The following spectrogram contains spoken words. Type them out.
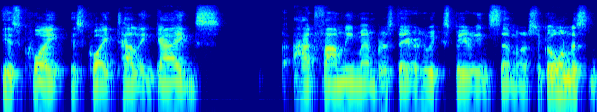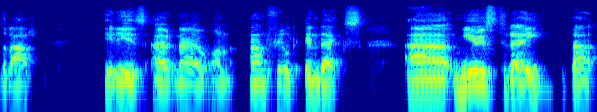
is quite is quite telling. Gags had family members there who experienced similar. So go and listen to that. It is out now on Anfield Index. Uh, news today that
